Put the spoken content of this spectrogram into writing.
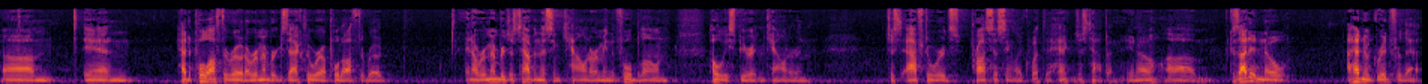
Wow. Um, and had to pull off the road. I remember exactly where I pulled off the road. And I remember just having this encounter. I mean, the full blown Holy Spirit encounter, and just afterwards processing, like, what the heck just happened, you know? Because I didn't know, I had no grid for that.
